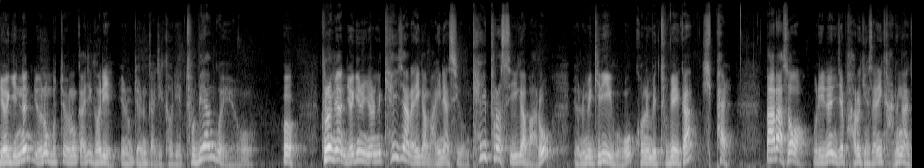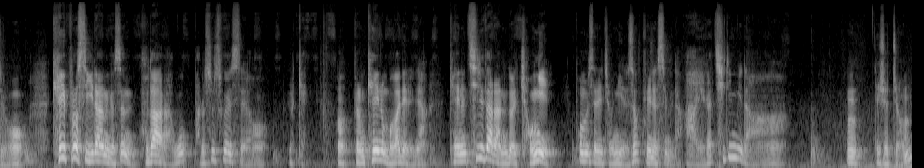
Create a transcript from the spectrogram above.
여기 있는 요놈부터 요놈까지 거리, 요놈부터 요놈까지 거리의 두 배 한 거예요. 어, 그러면 여기는 요놈이 K잖아. A가 마이너스이고 K 플러스 2가 바로 요놈의 길이이고 그놈의 두 배가 18. 따라서 우리는 이제 바로 계산이 가능하죠. K 플러스 2라는 것은 9다라고 바로 쓸 수가 있어요. 이렇게. 어, 그럼 K는 뭐가 되느냐? K는 7이다라는 걸 정의, 포물선의 정의에서 구해냈습니다. 아, 얘가 7입니다. 음, 되셨죠?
